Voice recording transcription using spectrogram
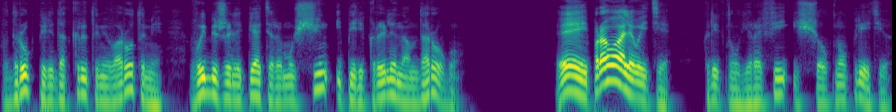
Вдруг перед открытыми воротами выбежали пятеро мужчин и перекрыли нам дорогу. «Эй, проваливайте!» — крикнул Ерофей и щелкнул плетью.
